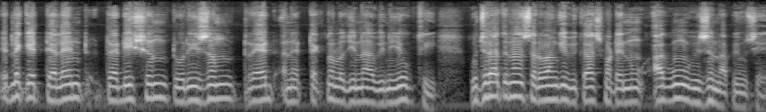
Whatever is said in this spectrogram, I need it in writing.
એટલે કે ટેલેન્ટ, ટ્રેડિશન, ટુરિઝમ, ટ્રેડ અને ટેકનોલોજીના વિનિયોગથી ગુજરાતના સર્વાંગી વિકાસ માટેનું આગવું વિઝન આપ્યું છે.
